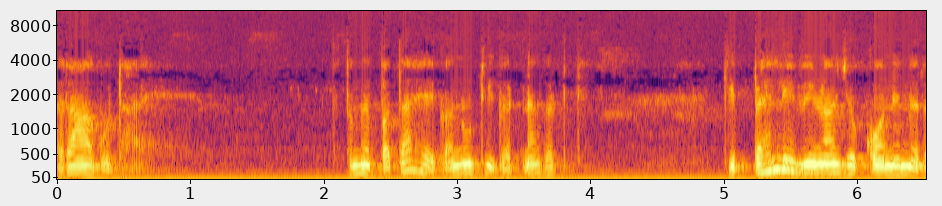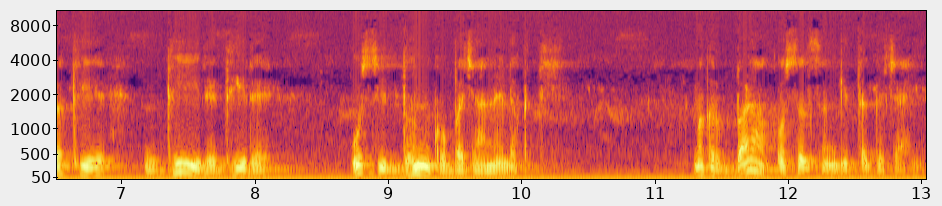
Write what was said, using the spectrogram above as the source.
राग उठाए। तुम्हें पता है एक अनूठी घटना घटती कि पहली वीणा जो कोने में रखी है, धीरे धीरे उसी धुन को बजाने लगती। मगर बड़ा कुशल संगीतज्ञ चाहिए।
